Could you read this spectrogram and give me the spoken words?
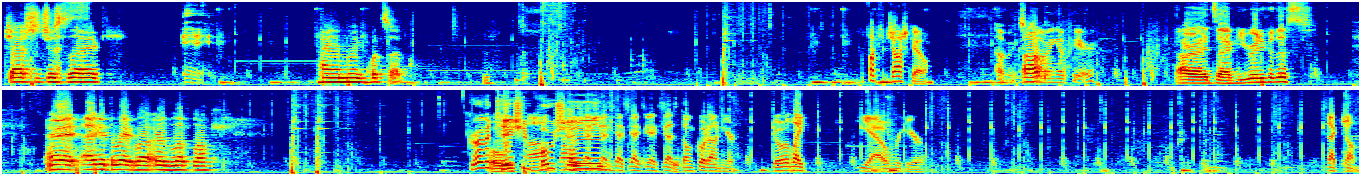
Josh is just like, Eh. I am Link. What's up? Where the fuck did Josh go? I'm exploring up here. All right, Zach, you ready for this? All right, I get the right block or the left block. Gravitation Um, potion! oh, guys, guys, guys, guys, guys, don't go down here. Go like, yeah, over here. Zach, jump.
